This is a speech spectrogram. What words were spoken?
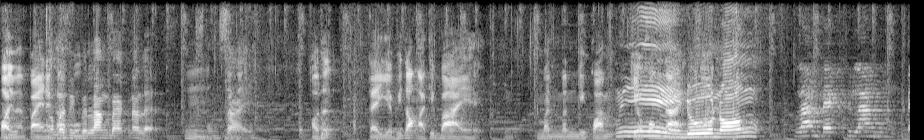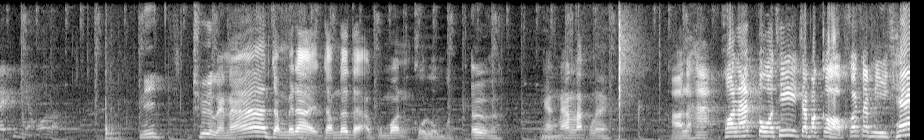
ปล่อยมันไปนะครับทำไมถึผงมเป็นร่างแบ็คนั่นแหละอืมสงสัยเอาเถอะแต่อย่าพี่ต้องอธิบาย มันมันมีความนี่เกี่ยวข้องได้ดูน้อง ร่างแบ็คคือร่างแบ็คเหนียวเหรอ นี่ชื่ออะไรนะจำไม่ได้จำได้แต่อากุมอนโคโลมอนเออ อย่างน่ารักเลย เอาละฮะ เพราะฉะนั้นตัวที่จะประกอบก็จะมีแค่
